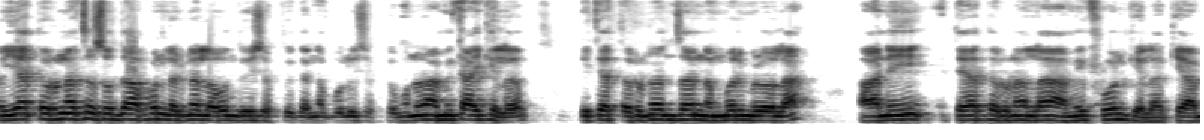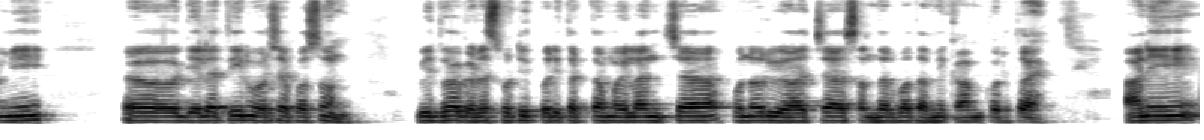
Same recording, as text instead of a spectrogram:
या तरुणाचं सुद्धा आपण लग्न लावून देऊ शकतो त्यांना बोलू शकतो. म्हणून आम्ही काय केलं की त्या तरुणांचा नंबर मिळवला आणि त्या तरुणाला आम्ही फोन केला की आम्ही गेल्या तीन वर्षापासून विधवा घटस्फोटित परित्यक्ता महिलांच्या पुनर्विवाहाच्या संदर्भात आम्ही काम करतो आहे आणि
